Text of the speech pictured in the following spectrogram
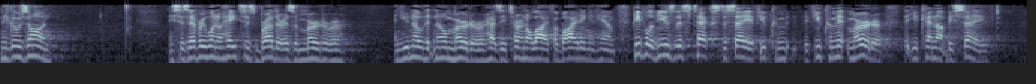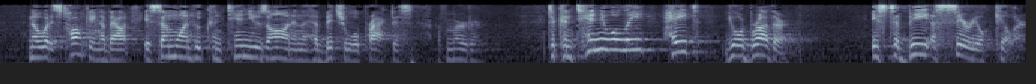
And he goes on. He says, Everyone who hates his brother is a murderer. And you know that no murderer has eternal life abiding in him. People have used this text to say if you, com- if you commit murder, that you cannot be saved. No, what it's talking about is someone who continues on in the habitual practice of murder. To continually hate your brother is to be a serial killer.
